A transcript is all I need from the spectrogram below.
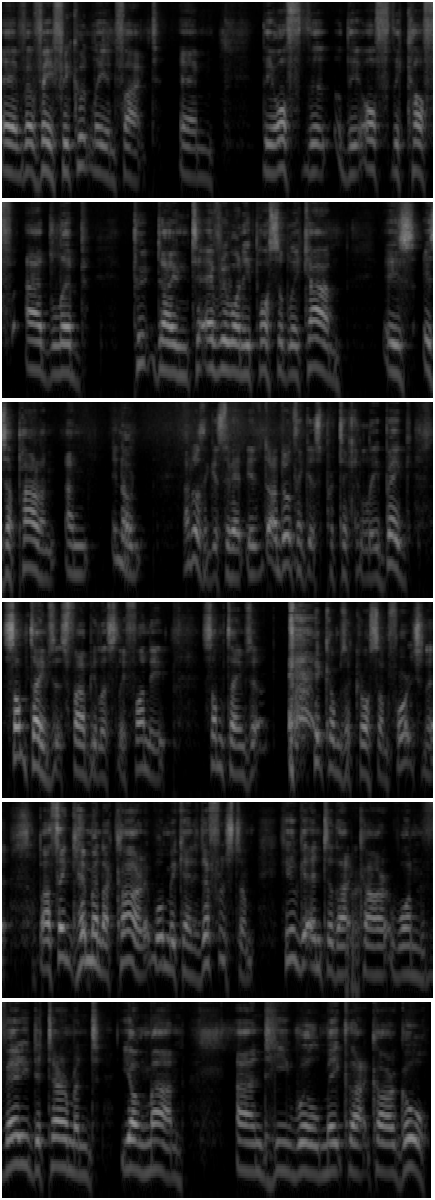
uh, very frequently, in fact. Um, the off the the off the cuff ad lib put down to everyone he possibly can is is apparent, and you know I don't think it's I don't think it's particularly big. Sometimes it's fabulously funny. Sometimes it, it comes across unfortunate. But I think him in a car, it won't make any difference to him. He'll get into that car, one very determined young man, and he will make that car go.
